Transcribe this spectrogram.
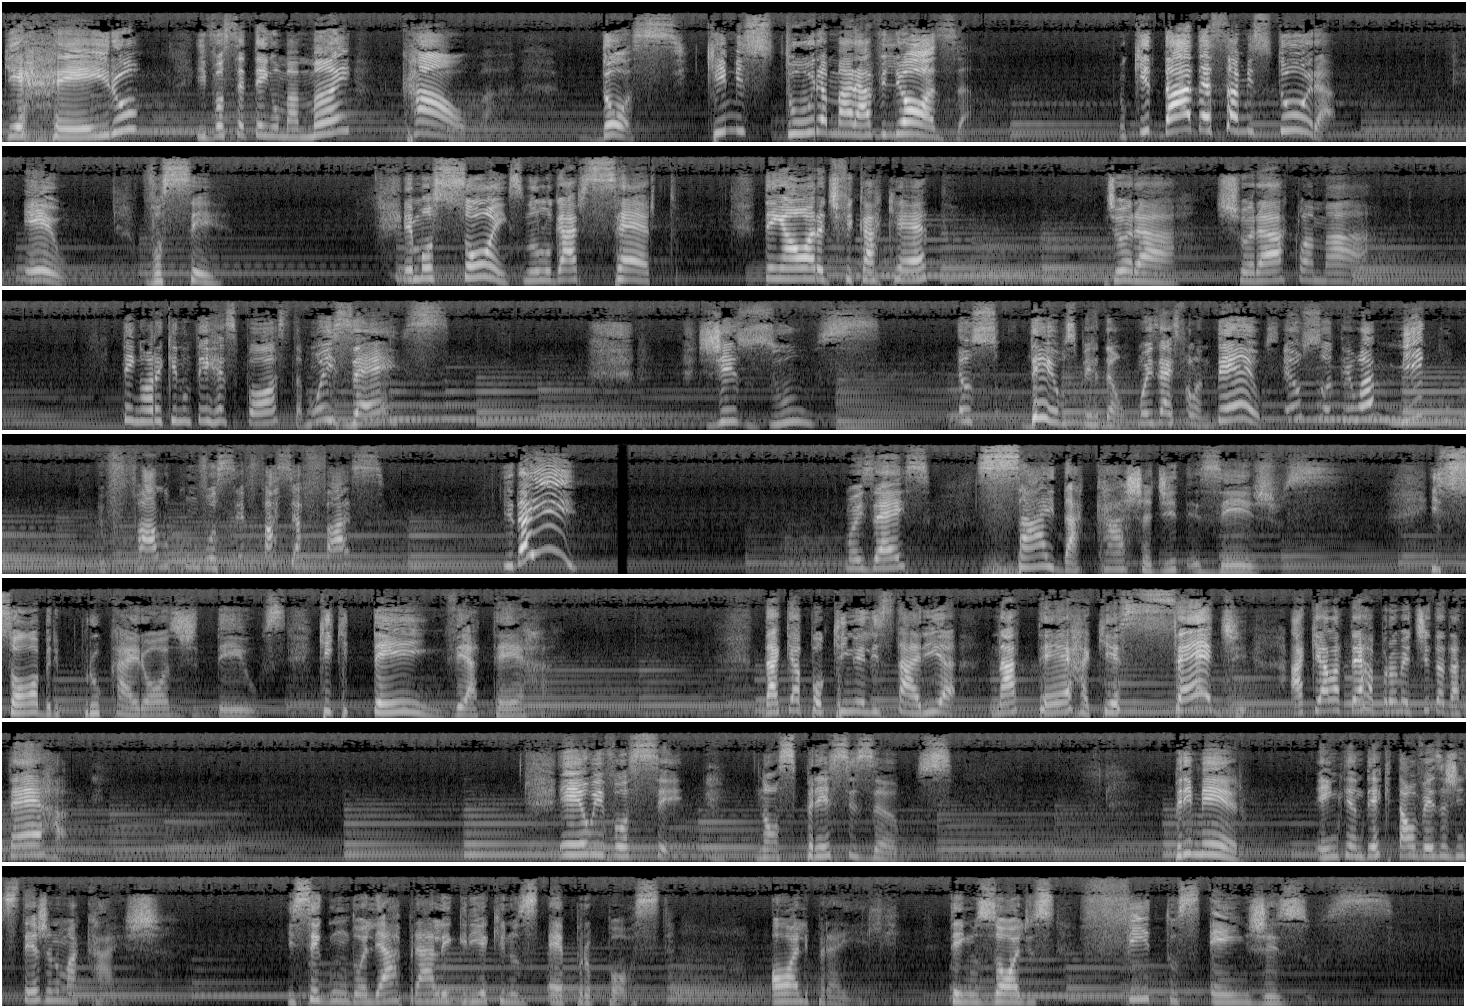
guerreiro, e você tem uma mãe calma, doce. Que mistura maravilhosa! O que dá dessa mistura? Eu, você. Emoções no lugar certo. Tem a hora de ficar quieta, de orar, chorar, clamar. Tem hora que não tem resposta. Moisés. Jesus. Eu sou, Deus, perdão. Moisés falando: Deus, eu sou teu amigo. Eu falo com você face a face. E daí? Moisés, sai da caixa de desejos e sobre para o Kairós de Deus. O que, que tem ver a terra? Daqui a pouquinho ele estaria na terra que excede aquela terra prometida da terra. Eu e você, nós precisamos, primeiro, entender que talvez a gente esteja numa caixa. E segundo, olhar para a alegria que nos é proposta. Olhe para Ele. Tenha os olhos fitos em Jesus.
